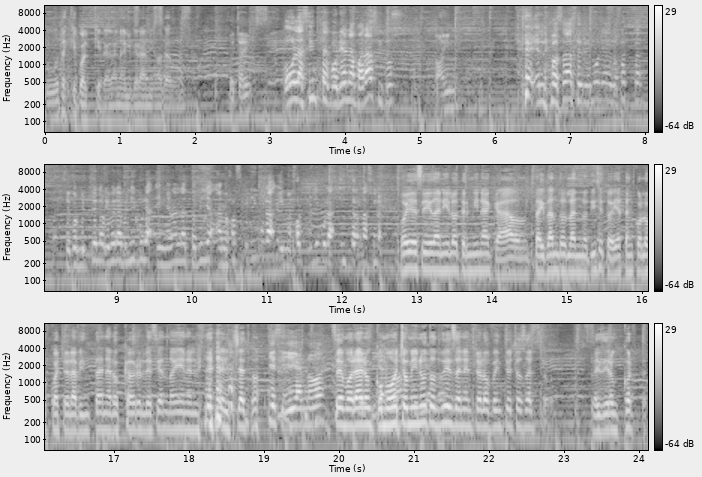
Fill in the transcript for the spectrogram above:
Puta, es que cualquiera gana el Grammy ahora, weón. ¿Cachai? O la cinta coreana Parásitos, en la pasada ceremonia de los Oscars se convirtió en la primera película en ganar la estatuilla a mejor película y mejor película internacional. Oye, sí, Danilo termina acá. Estáis dando las noticias todavía están con los cuatro de la pintana, los cabros leseando ahí en el, en el chat. Que sigan nomás. Se demoraron como sigan 8 nomás, que minutos, sigan dicen, entre los 28 saltos. La hicieron corta.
